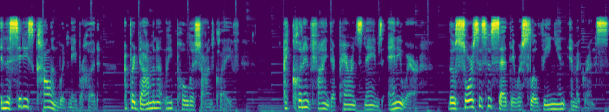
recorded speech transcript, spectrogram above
in the city's Collinwood neighborhood, a predominantly Polish enclave. I couldn't find their parents' names anywhere, though sources have said they were Slovenian immigrants.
